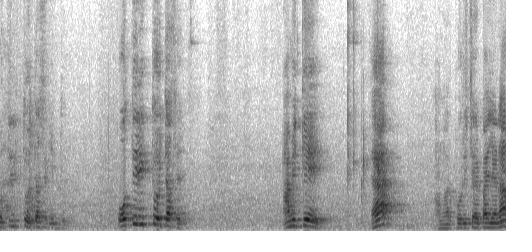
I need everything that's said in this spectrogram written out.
অতিরিক্ত হইতাছে কিন্তু। অতিরিক্ত হইতাছে। আমি কে? হ্যাঁ? আমার পরিচয় পাইলে না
